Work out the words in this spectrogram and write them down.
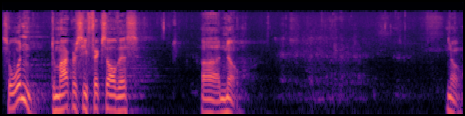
So wouldn't democracy fix all this? Uh, no. No.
